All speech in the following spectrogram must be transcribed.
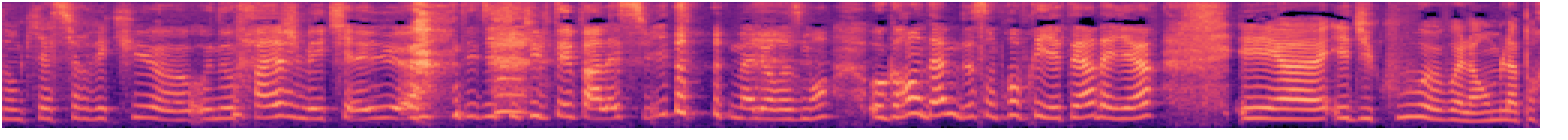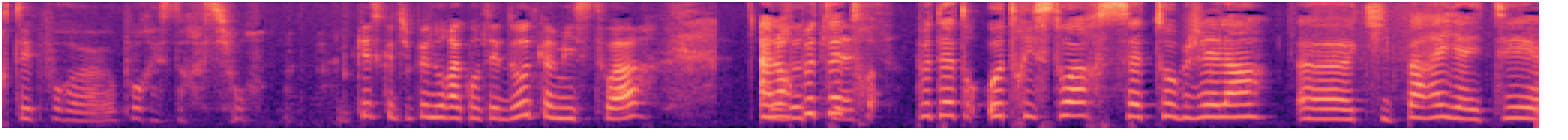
donc qui a survécu euh, au naufrage, mais qui a eu euh, des difficultés par la suite, malheureusement, aux grandes dames de son propriétaire d'ailleurs. Et, euh, et, du coup, voilà, on me l'a porté pour, pour restauration. Qu'est-ce que tu peux nous raconter d'autre comme histoire? Alors peut-être peut-être autre histoire, cet objet-là, qui pareil a été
